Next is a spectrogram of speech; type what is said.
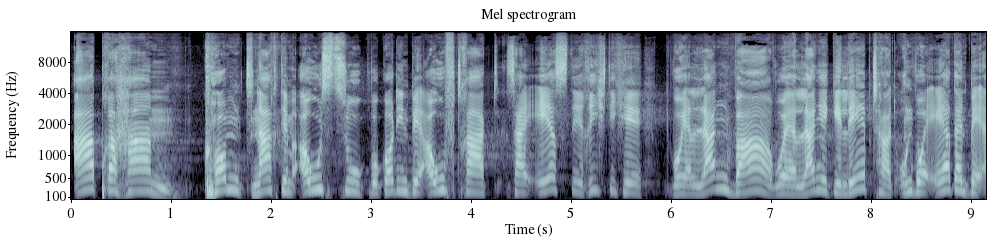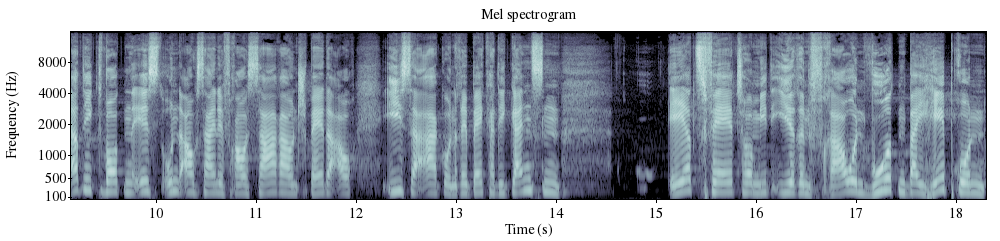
Abraham kommt nach dem Auszug, wo Gott ihn beauftragt, sei erste richtige wo er lang war, wo er lange gelebt hat und wo er dann beerdigt worden ist und auch seine Frau Sarah und später auch Isaak und Rebekka, die ganzen Erzväter mit ihren Frauen wurden bei Hebron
